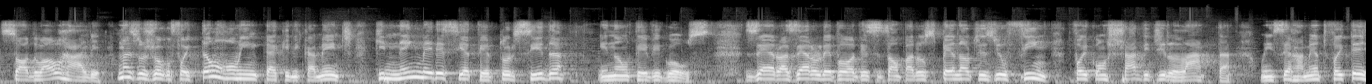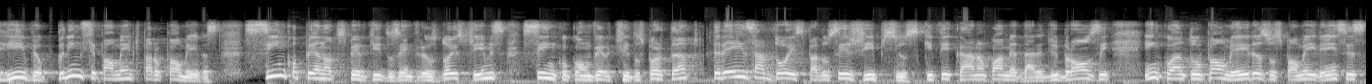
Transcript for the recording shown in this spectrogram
só do Al Hali. Mas o jogo foi tão ruim tecnicamente que nem merecia ter torcida e não teve gols. 0 a 0 levou a decisão para os pênaltis e o fim foi com chave de lata. O encerramento foi terrível, principalmente para o Palmeiras. Cinco pênaltis perdidos entre os dois times, cinco convertidos, portanto, 3 a 2 para os egípcios, que ficaram com a medalha de bronze, enquanto o Palmeiras, os palmeirenses,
